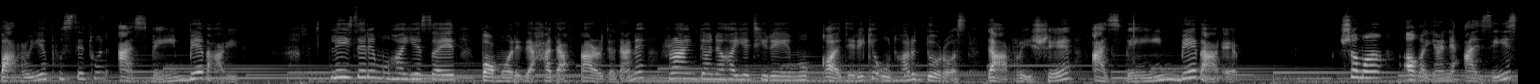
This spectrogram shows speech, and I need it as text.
بر روی پوستتون از بین ببرید. لیزر موهای زاید با مورد هدف قرار دادن رنگدانه های تیره مو قادره که اونها رو درست در ریشه از بین ببره. شما آقایان عزیز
